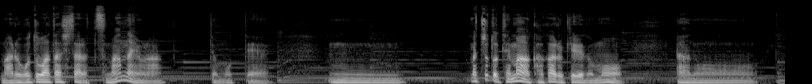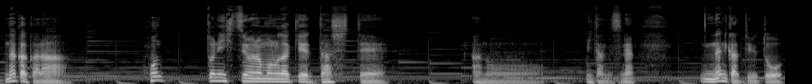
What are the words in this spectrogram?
丸ごと渡したらつまんないよなって思ってうん、まあ、ちょっと手間はかかるけれどもあのー、中から本当に必要なものだけ出してあのー、見たんですね。何かっていうと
